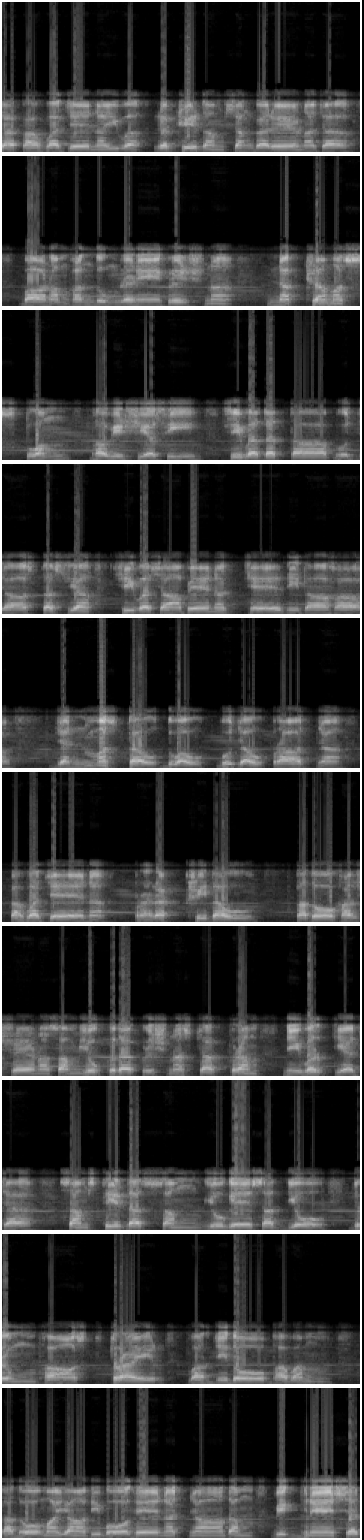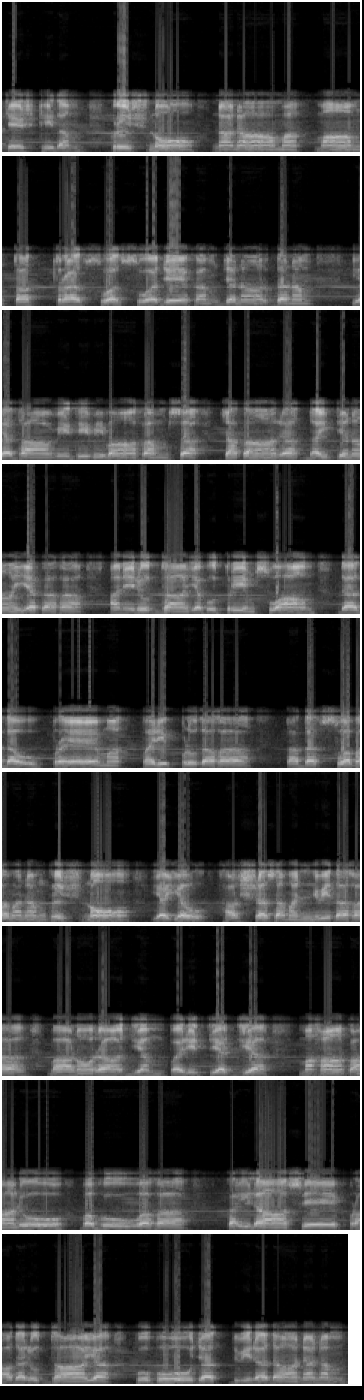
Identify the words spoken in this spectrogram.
रक्षितं शङ्करेण च बाणं हन्तुं रणे कृष्ण न क्षमस्त्वं भविष्यसि शिवदत्ता भुजास्तस्य शिवशापेन छेदिताः। जन्मस्थौ द्वौ भुजौ प्राज्ञ कवचेन प्ररक्षितौ। ततो हर्षेण संयुक्तकृष्णश्चक्रं निवर्त्य च संस्थितः संयुगे सद्यो दृम्भास्त्रैर्वर्जितो भवम् ततो मयादिबोधेन ज्ञातं विघ्नेशचेष्टितं कृष्णो न नाम मां तत्र स्वस्वजेहं जनार्दनम् यथा विधिविवाहं स चकार दैत्यनायकः अनिरुद्धाय पुत्रीं स्वां ददौ प्रेम परिप्लुतः ततः कृष्णो ययौ हर्षसमन्वितः। बाणो राज्यं परित्यज्य महाकालो बभूवः। कैलास्ये प्रादरुद्धाय पुपूजद्विरदाननं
